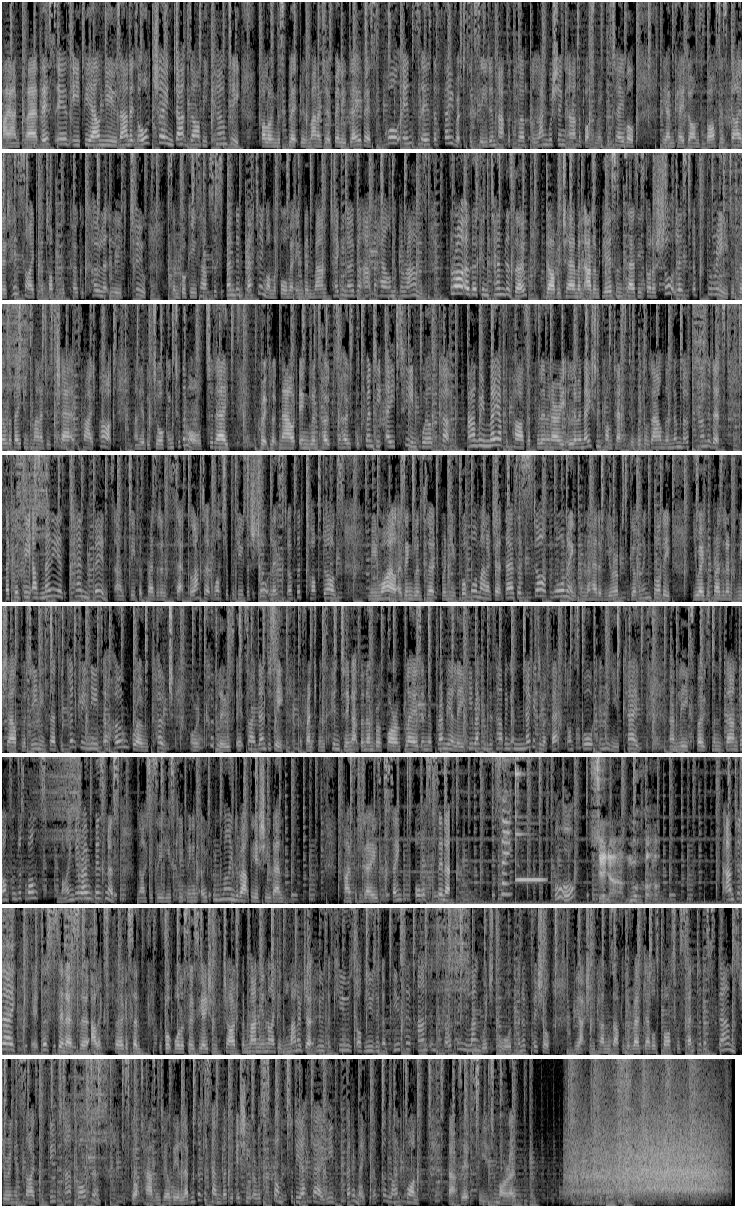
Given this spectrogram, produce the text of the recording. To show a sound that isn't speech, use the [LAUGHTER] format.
Hi, I'm Claire. This is EPL News, and it's all changed at Derby County. Following the split with manager Billy Davies, Paul Ince is the favourite to succeed him at the club languishing at the bottom of the table. The MK Dons boss has guided his side to the top of the Coca Cola League Two. Some bookies have suspended betting on the former England man taking over at the helm at the Rams. There are other contenders, though. Derby chairman Adam Pearson says he's got a short list of three to fill the vacant manager's chair at Pride Park, and he'll be talking to them all today. A quick look now at England's hopes to host the 2018 World Cup. And we may have to pass a preliminary elimination contest to whittle down the number of candidates. There could be as many as 10 bids, and FIFA President Sepp Blatter wants to produce a shortlist of the top dogs. Meanwhile, as England search for a new football manager, there's a stark warning from the head of Europe's governing body. UEFA President Michel Platini says the country needs a homegrown coach or it could lose its identity. The Frenchman's hinting at the number of foreign players in the Premier League. He reckons it's having a negative effect on sport in the UK. And league spokesman Dan Johnson's response mind your own business. Nice to see he's keeping an open mind about the issue then. Time for today's Saint or Sinner. Saint or Sinner. [LAUGHS] [LAUGHS] And today, it's a sinner, Sir Alex Ferguson. The Football Association's charged the Man United manager who's accused of using abusive and insulting language towards an official. The action comes after the Red Devils boss was sent to the stands during his side's defeat at Bolton. The Scot has until the 11th of December to issue a response to the FA. He'd better make it a polite one. That's it. See you tomorrow.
